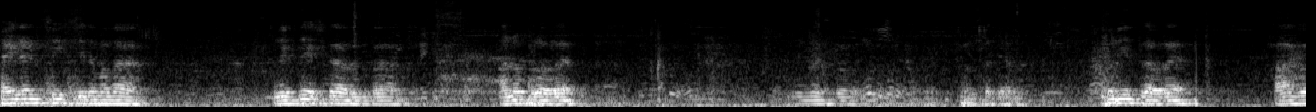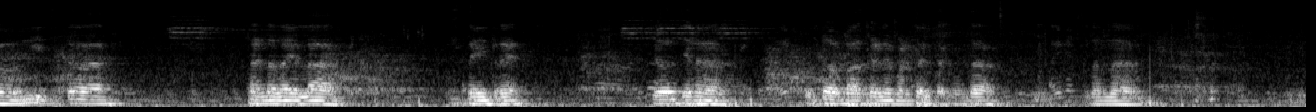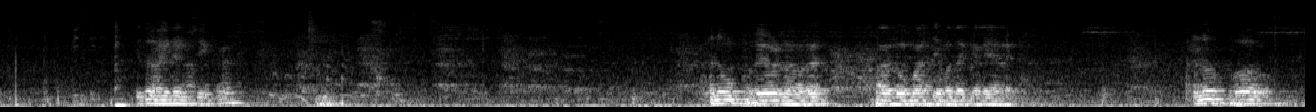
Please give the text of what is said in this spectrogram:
Hide and ಸಿನಿಮಾದ ನಿರ್ದೇಶಕರಾದಂತಹ ಅನುಪ್ರವರ ಪುನೀತ್ ರವರ. ಹಾಗೂ ಈ ಚಿತ್ರ ತಂಡದ ಎಲ್ಲ ಸ್ನೇಹಿತರೆ, ಇವತ್ತಿನ ಹುಟ್ಟುಹಬ್ಬ ಆಚರಣೆ ಮಾಡ್ತಾ ಇರ್ತಕ್ಕಂಥ ನನ್ನ ಇದು ಹೈಡ್ ಆ್ಯಂಡ್ ಸೀಕ್ ಅನೂಪ್ ರೇವಣ್ಣವರ ಹಾಗೂ ಮಾಧ್ಯಮದ ಗೆಳೆಯರೇ. ಅನೂಪ್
